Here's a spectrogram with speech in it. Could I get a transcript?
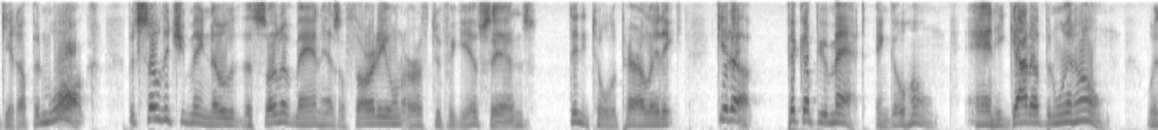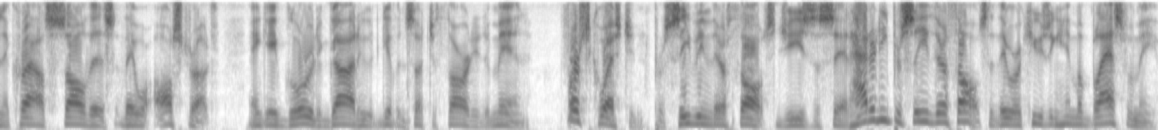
Get up and walk? But so that you may know that the Son of Man has authority on earth to forgive sins. Then he told the paralytic, Get up, pick up your mat, and go home. And he got up and went home. When the crowd saw this, they were awestruck, and gave glory to God who had given such authority to men. First question, perceiving their thoughts, Jesus said. How did he perceive their thoughts that they were accusing him of blasphemy?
